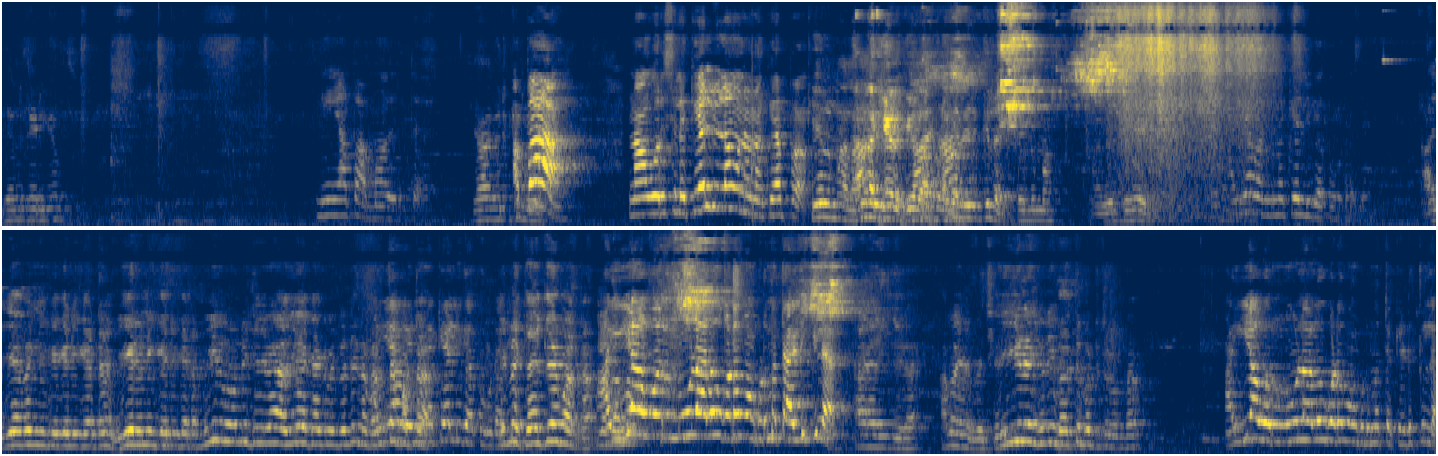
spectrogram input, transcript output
எனக்கு தெரியும்? நீ ஏன்ப்பா அம்மா இருக்கு அப்பா! நான் ஒரு சில கேள்வி எல்லாம் உன்னை நான் கேட்பேன். கேளுமா நான் நல்லா கேளு, கேளு. நான் இருக்கல சொல்லுமா. நான் இருக்கவே இல்லை. ஐயா ஒண்ணுமே கேள்வி கேட்க கூடாது. ஐயாவை நீங்க கேள்வி கேட்டேன் வீரனையும் கேள்வி கேட்டேன். வீரன் ஒன்று செய்வா ஐயா கேட்கல சொல்லி நான் ஐயா வருத்தப்பட்டேன். கேள்வி கேட்க கூடாது. என்ன கேட்கவே மாட்டேன். ஐயா ஒரு நூல் அளவு கூட உன் குடும்பத்தை அழிக்கல. அழிக்கல. அவன் செய்யலைன்னு சொல்லி வருத்தப்பட்டுட்டு இருந்தான் ஐயா ஒரு நூல் அளவு கூட உன் குடும்பத்தை கெடுக்கல.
